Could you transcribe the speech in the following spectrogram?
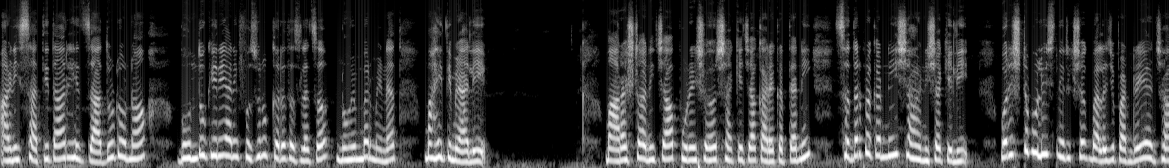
आणि साथीदार हे जादूटोना भोंदूगिरी आणि फसवणूक करत असल्याचं नोव्हेंबर महिन्यात माहिती मिळाली. महाराष्ट्र अनिच्या पुणे शहर शाखेच्या कार्यकर्त्यांनी सदर प्रकरणी शहानिशा केली. वरिष्ठ पोलीस निरीक्षक बालाजी पांढरे यांच्या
